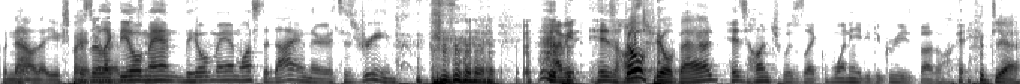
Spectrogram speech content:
But now Yeah. that you explain, because they're like the old man. The old man wants to die in there. It's his dream. I mean, his hunch, don't feel bad. his hunch was like 180 degrees. By the way. yeah,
